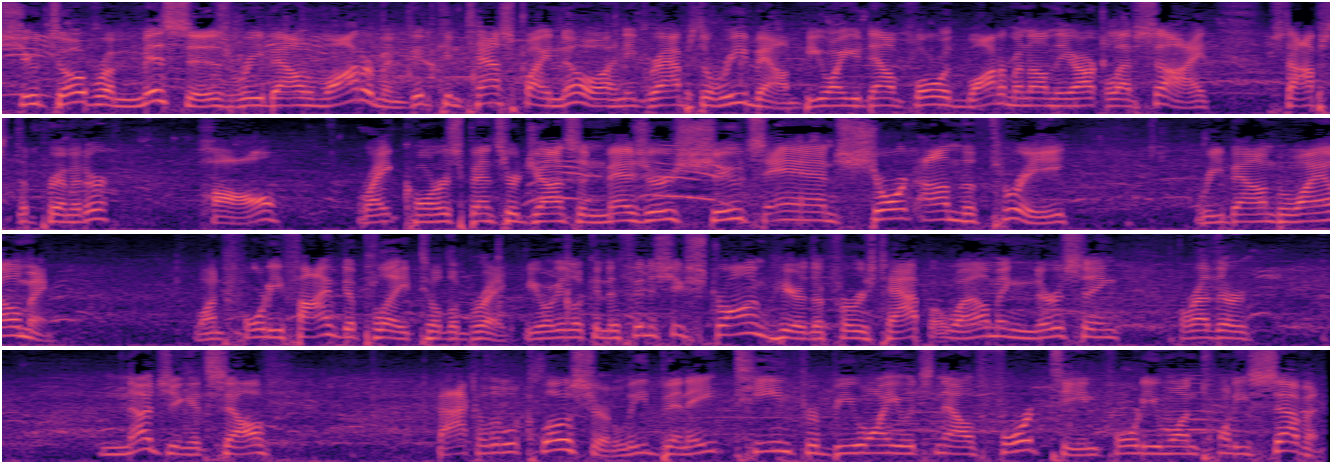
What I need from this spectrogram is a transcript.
Shoots over and misses. Rebound Waterman. Good contest by Noah, and he grabs the rebound. BYU down floor with Waterman on the arc left side. Stops at the perimeter. Hall, right corner. Spencer Johnson measures, shoots, and short on the three. Rebound Wyoming. 145 to play till the break. BYU looking to finish strong here the first half, but Wyoming nursing, rather nudging itself back a little closer. Lead been 18 for BYU. It's now 14, 41 27.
